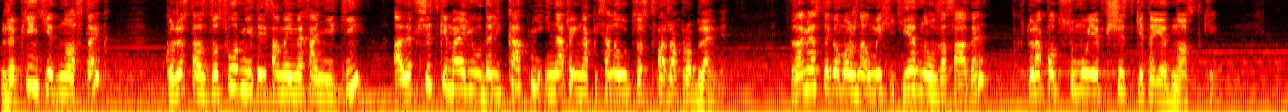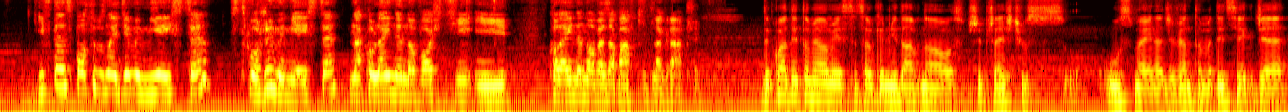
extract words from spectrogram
że pięć jednostek korzysta z dosłownie tej samej mechaniki, ale wszystkie mają ją delikatnie inaczej napisaną, co stwarza problemy. Zamiast tego można umieścić jedną zasadę, która podsumuje wszystkie te jednostki. I w ten sposób znajdziemy miejsce, stworzymy miejsce na kolejne nowości i kolejne nowe zabawki dla graczy. Dokładnie to miało miejsce całkiem niedawno przy przejściu z ósmej na dziewiątą edycję, gdzie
